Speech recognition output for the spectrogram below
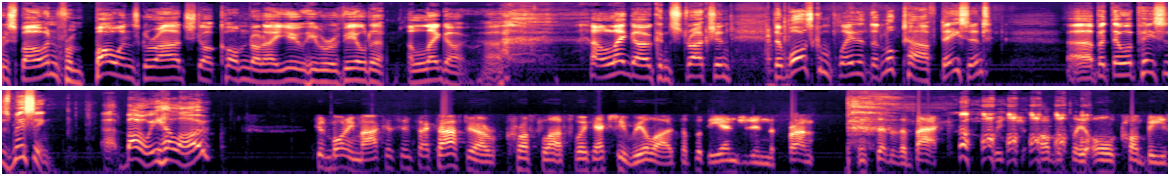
Chris Bowen from bowensgarage.com.au. He revealed a, a Lego. Uh, a Lego construction that was completed that looked half decent, uh, but there were pieces missing. Uh, Bowie, hello. Good morning, Marcus. In fact, after I crossed last week, I actually realised I put the engine in the front instead of the back, which obviously all Kombis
